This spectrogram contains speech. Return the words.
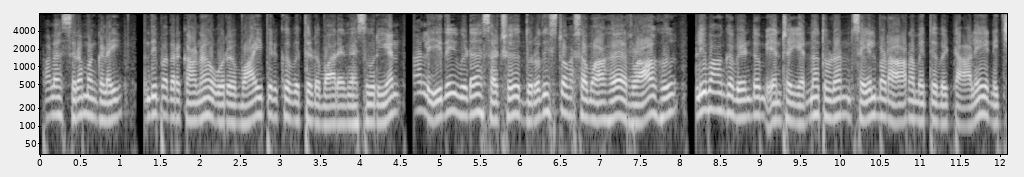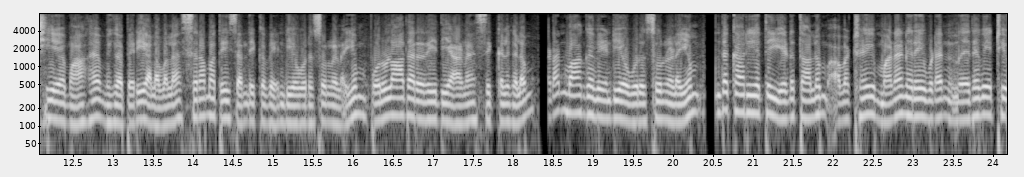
பல சிரமங்களை சந்திப்பதற்கான ஒரு வாய்ப்பிற்கு அளவிற்கு வித்திடுவாருங்க சூரியன். ஆனால் இதைவிட சற்று துரதிருஷ்டவசமாக ராகு பழிவாங்க வேண்டும் என்ற எண்ணத்துடன் செயல்பட ஆரம்பித்து விட்டாலே நிச்சயமாக மிக பெரிய அளவில் சிரமத்தை சந்திக்க வேண்டிய ஒரு சூழ்நிலையும் பொருளாதார ரீதியான சிக்கல்களும் கடன் வாங்க வேண்டிய ஒரு சூழ்நிலையும் இந்த காரியத்தை எடுத்தாலும் அவற்றை மனநிறைவுடன் நிறைவேற்றி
